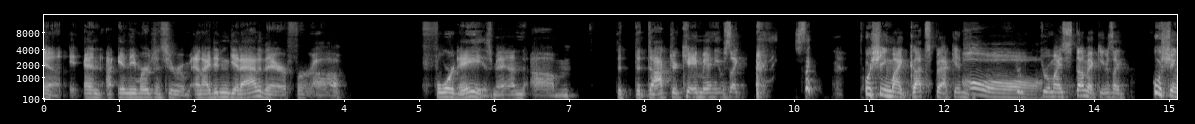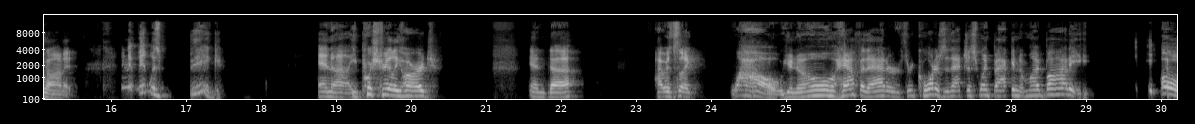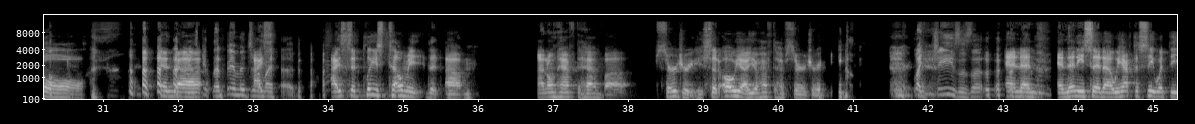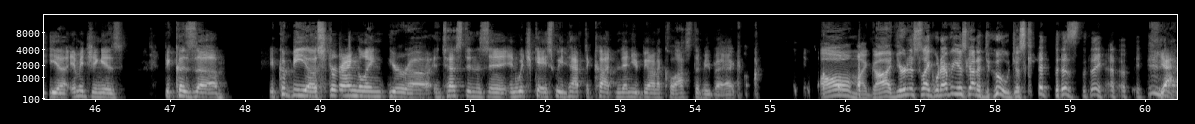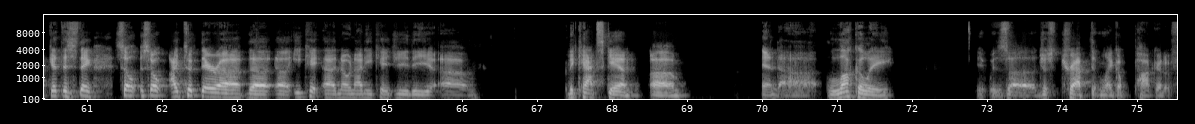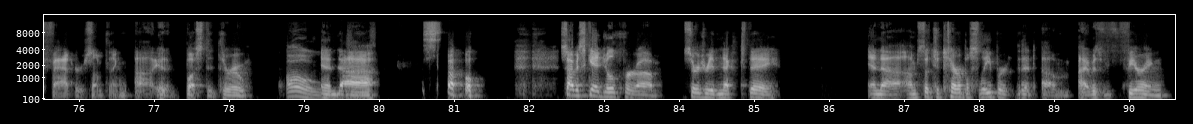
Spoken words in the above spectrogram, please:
yeah, and uh, in the emergency room, and I didn't get out of there for uh, four days, man. Um, the the doctor came in. He was like, like pushing my guts back in oh. through, through, my stomach. He was like pushing on it, and it, it was big. And uh, he pushed really hard, and uh, I was like, "Wow, you know, half of that or three quarters of that just went back into my body." oh. and uh, get that image in I, my head. I said, "Please tell me that um, I don't have to have." Uh, surgery. He said, "Oh yeah, you have to have surgery." like Jesus. and then and then he said, uh, "We have to see what the uh, imaging is because uh, it could be uh, strangling your uh, intestines. In, in, which case, we'd have to cut, and then you'd be on a colostomy bag." oh my God! You're just like whatever you've got to do, just get this thing out of me. Yeah, get this thing. So so I took their uh, the EK no not EKG the um, the CAT scan, um, and uh, luckily, it was uh, just trapped in like a pocket of fat or something. Uh, it busted through. Oh, and uh, so so I was scheduled for uh, surgery the next day, and uh, I'm such a terrible sleeper that um, I was fearing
